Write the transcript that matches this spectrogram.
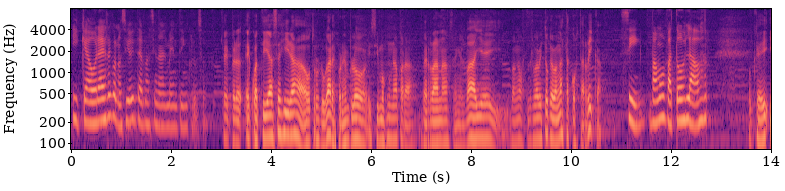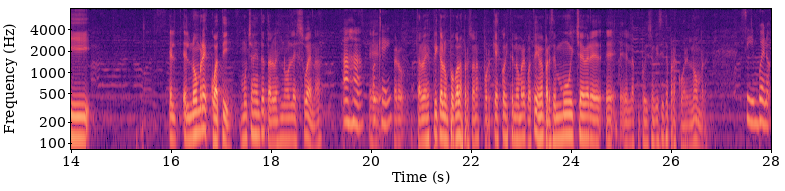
y que ahora es reconocido internacionalmente incluso. Pero Ecuatí hace giras a otros lugares. Por ejemplo, hicimos una para ver ranas en el valle y van a bastantes lugares. visto que van hasta Costa Rica. Sí, vamos para todos lados. Ok, y el, el nombre Ecuatí, mucha gente tal vez no le suena. Ajá, eh, Pero tal vez explícale un poco a las personas por qué escogiste el nombre Ecuatí. Me parece muy chévere eh, eh, la composición que hiciste para escoger el nombre. Sí, bueno,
